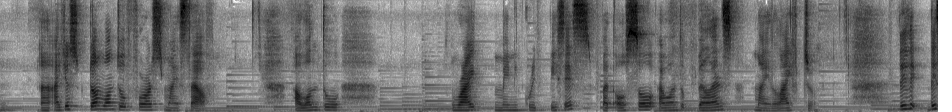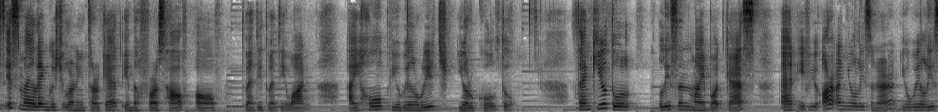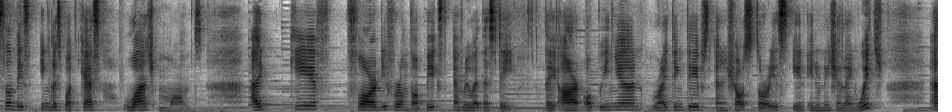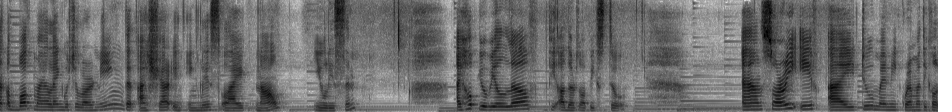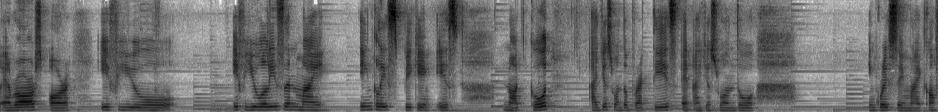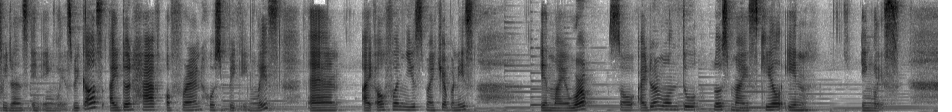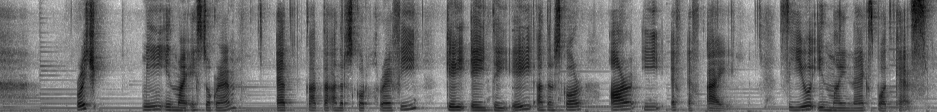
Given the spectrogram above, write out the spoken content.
uh, I just don't want to force myself. I want to write many great pieces, but also I want to balance my life too. This, is my language learning target in the first half of 2021. I hope you will reach your goal too. Thank you to listen my podcast. And if you are a new listener, you will listen this English podcast once a month. I give four different topics every Wednesday. They are opinion, writing tips, and short stories in Indonesian language. And about my language learning that I share in English like now, you listen. I hope you will love the other topics too. And sorry if I do many grammatical errors or if you if you listen my English speaking is not good. I just want to practice and I just want to increasing my confidence in English because I don't have a friend who speak English and I often use my Japanese in my work so I don't want to lose my skill in English. Reach me in my Instagram at kata underscore reffi k a t a underscore r e f f i. See you in my next podcast.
